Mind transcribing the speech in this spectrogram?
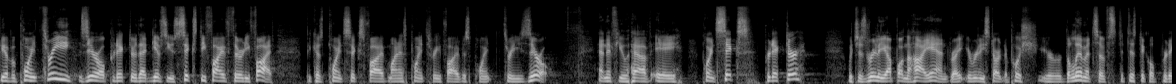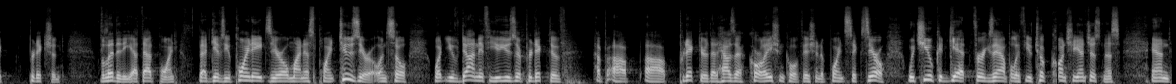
you have a 0.30 predictor, that gives you 65-35 because 0.65 minus 0.35 is 0.30. And if you have a 0.6 predictor, which is really up on the high end, right? You're really starting to push your, the limits of statistical predict, prediction validity at that point. That gives you 0.80 minus 0.20. And so what you've done if you use a predictive uh, uh, predictor that has a correlation coefficient of 0.60, which you could get, for example, if you took conscientiousness and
